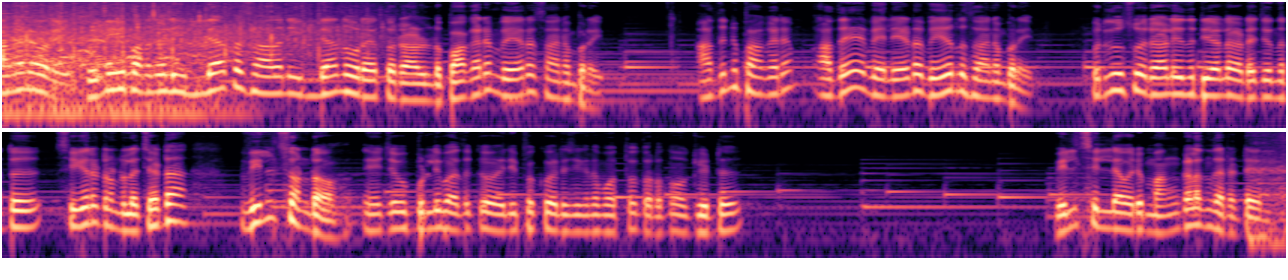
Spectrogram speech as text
അങ്ങനെ പറയും. പിന്നെ ഈ പറഞ്ഞ പോലെ ഇല്ലാത്ത സാധനം ഇല്ല എന്ന് പറയാത്ത ഒരാളുണ്ട്. പകരം വേറെ സാധനം പറയും. അതിന് പകരം അതേ വിലയുടെ വേറൊരു സാധനം പറയും. ഒരു ദിവസം ഒരാൾ ചെന്നിട്ട് ഇയാളുടെ കടയിൽ ചെന്നിട്ട് സിഗരറ്റ് ഉണ്ടല്ലോ. ചേട്ടാ വിൽസ് ഉണ്ടോ? ചോദിച്ചപ്പോൾ പുള്ളി പതുക്കെ വലിപ്പൊക്കെ വലിച്ചിങ്ങനെ മൊത്തം തുറന്നു നോക്കിയിട്ട് വിൽസ് ഇല്ല ഒരു മംഗളം തരട്ടെ എന്ന്.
